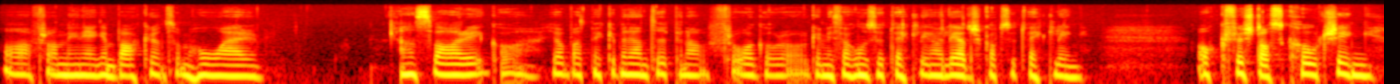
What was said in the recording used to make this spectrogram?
Och från min egen bakgrund som HR-ansvarig och jobbat mycket med den typen av frågor, organisationsutveckling och ledarskapsutveckling. Och förstås coaching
